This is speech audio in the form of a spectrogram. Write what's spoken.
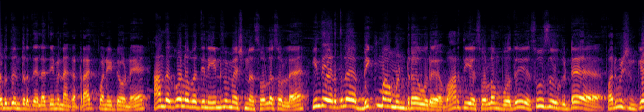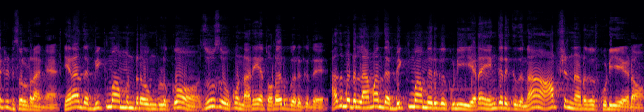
வருதுன்றது எல்லாத்தையுமே நாங்க ட்ராக் பண்ணிட்டோன்னு அந்த கோலை பத்தின இன்ஃபர்மேஷனை சொல்ல சொல்ல இந்த இடத்துல பிக் மாம்ன்ற ஒரு வார்த்தையை சொல்லும் போது சூசு கிட்ட பர்மிஷன் கேட்டுட்டு சொல்றாங்க. ஏன்னா அந்த பிக் மாம்ன்றவங்களுக்கும் ஜூசுவுக்கும் நிறைய தொடர்பு இருக்குது. அது மட்டும் இல்லாம அந்த பிக் மாம் இருக்கக்கூடிய இடம் எங்க இருக்குதுன்னா ஆப்ஷன் நடக்கக்கூடிய இடம்.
